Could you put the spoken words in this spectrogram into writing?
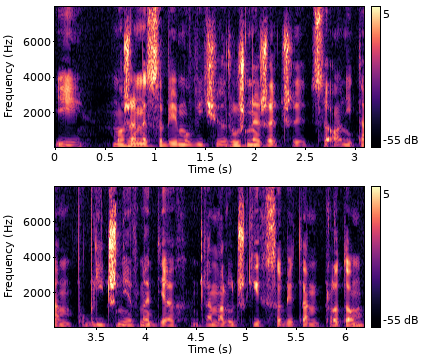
I możemy sobie mówić różne rzeczy, co oni tam publicznie w mediach dla maluczkich sobie tam plotą,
